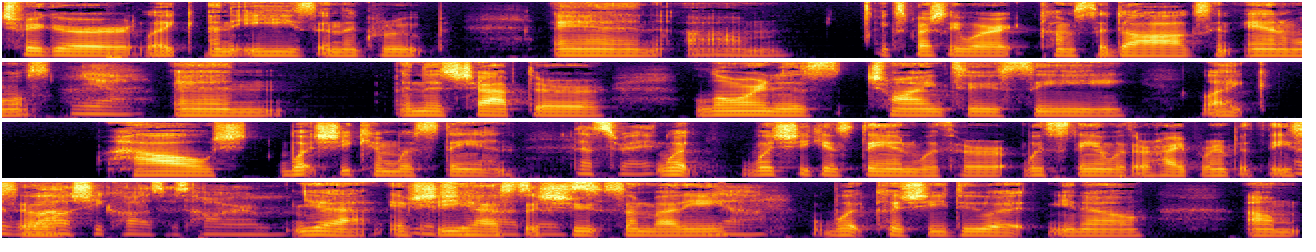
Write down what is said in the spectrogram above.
trigger like unease in the group. And um, especially where it comes to dogs and animals. yeah. And in this chapter, Lauren is trying to see like how, sh- what she can withstand. That's right. What what she can stand with her withstand with her hyper empathy. Like, So while she causes harm. yeah, if, If she, she has to shoot somebody, Yeah. what could she do it? You know, um,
